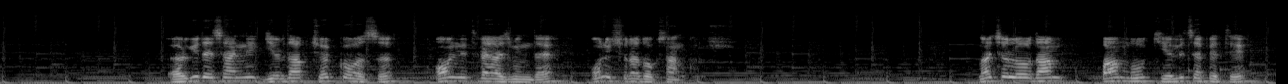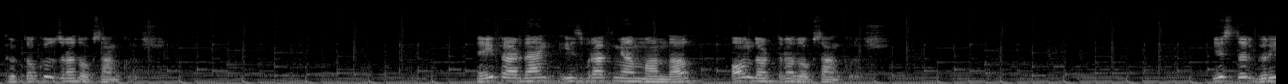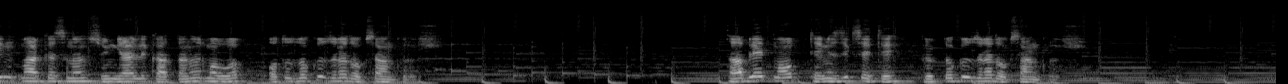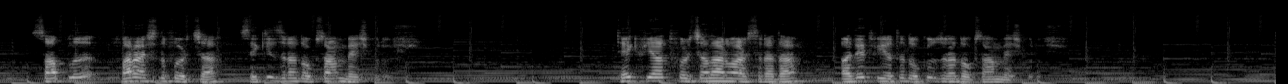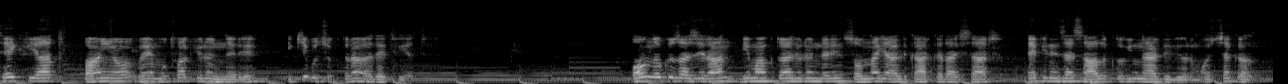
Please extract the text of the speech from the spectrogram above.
Örgü desenli girdap çöp kovası 10 litre hacminde 13 lira 90 kuruş. Naturalow'dan bambu kirli sepeti 49 lira 90 kuruş. Heyfer'den iz bırakmayan mandal 14 lira 90 kuruş. Mr. Green markasının süngerli katlanır movu 39 lira 90 kuruş. Tablet Mop temizlik seti 49 lira 90 kuruş. Saplı faraşlı fırça 8 lira 95 kuruş. Tek fiyat fırçalar var sırada. Adet fiyatı 9 lira 95 kuruş. Tek fiyat banyo ve mutfak ürünleri 2,5 lira adet fiyatı. 19 Haziran BİM Aktüel ürünlerin sonuna geldik arkadaşlar. Hepinize sağlıklı günler diliyorum. Hoşçakalın.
